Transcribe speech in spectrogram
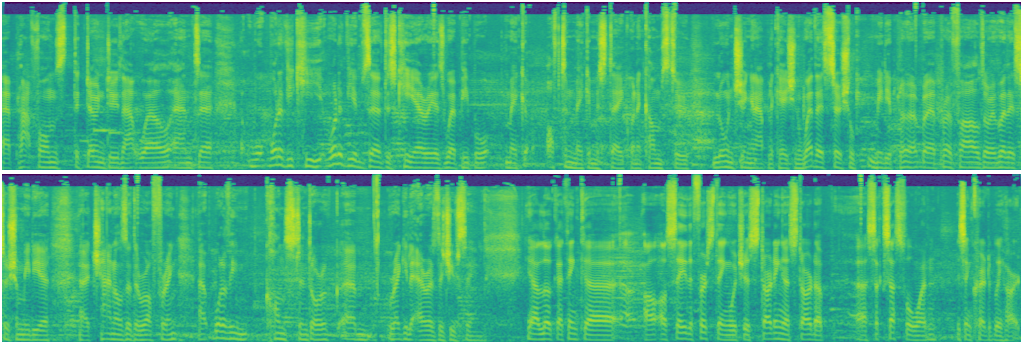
uh, platforms that don't do that well, and uh, what, what, have you key, what have you observed as key areas where people make often make a mistake when it comes to launching an application, whether it's social media uh, profiles or whether it's social media uh, channels that they're offering? Uh, what are the constant or um, regular errors that you've seen? Yeah, look, I think uh, I'll, I'll, say the first thing, which is starting a startup, a successful one, is incredibly hard.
